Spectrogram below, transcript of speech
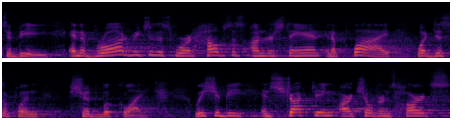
to be. And the broad reach of this word helps us understand and apply what discipline should look like. We should be instructing our children's hearts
